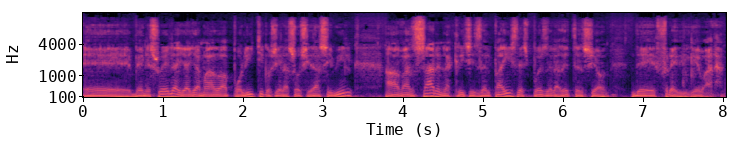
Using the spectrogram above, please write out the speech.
eh, Venezuela y ha llamado a políticos y a la sociedad civil a avanzar en la crisis del país después de la detención de Freddy Guevara.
